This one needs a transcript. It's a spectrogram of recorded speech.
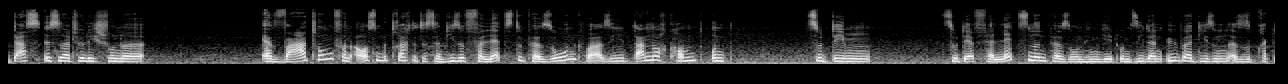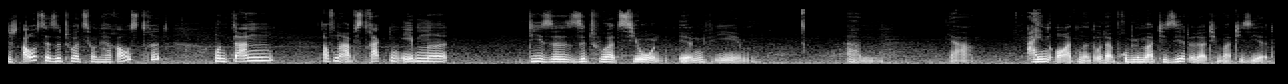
das ist natürlich schon eine Erwartung von außen betrachtet, dass dann diese verletzte Person quasi dann noch kommt und zu dem zu der verletzenden Person hingeht und sie dann über diesen, also praktisch aus der Situation heraustritt und dann auf einer abstrakten Ebene diese Situation irgendwie ähm, ja, einordnet oder problematisiert oder thematisiert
